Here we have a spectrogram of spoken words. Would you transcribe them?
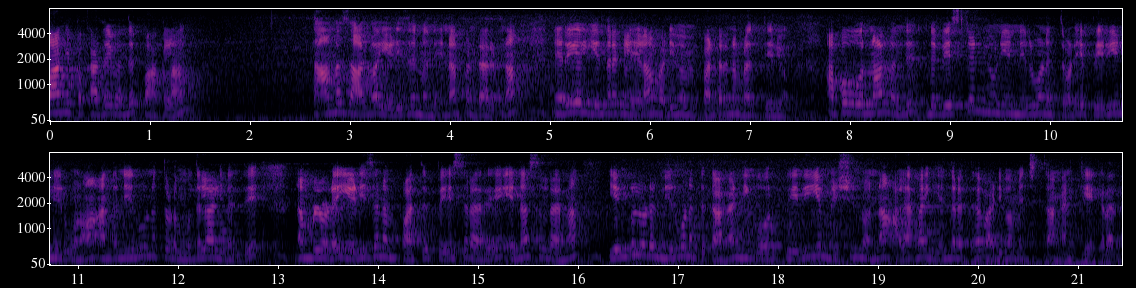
வாங்க இப்போ கதை வந்து பார்க்கலாம். தாமஸ் ஆல்வா எடிசன் வந்து என்ன பண்ணுறாரு அப்படின்னா நிறைய இயந்திரங்களை எல்லாம் வடிவமைப்பு பண்ணுறது நம்மளுக்கு தெரியும். அப்போ ஒரு நாள் வந்து இந்த வெஸ்டர்ன் யூனியன் நிறுவனத்தோடைய பெரிய நிறுவனம் அந்த நிறுவனத்தோட முதலாளி வந்து நம்மளோட எடிசனை பார்த்து பேசுகிறாரு என்ன சொல்கிறாருன்னா எங்களோட நிறுவனத்துக்காக நீங்கள் ஒரு பெரிய மிஷின் ஒன்று அழகாக இயந்திரத்தை வடிவமைச்சுத்தாங்கன்னு கேட்குறாரு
